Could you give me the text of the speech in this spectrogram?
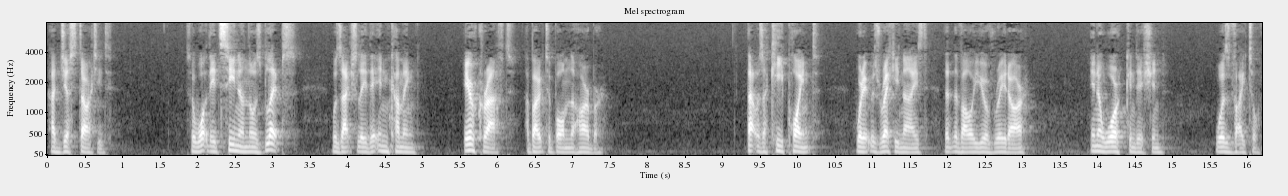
had just started. So what they'd seen on those blips was actually the incoming aircraft about to bomb the harbour. That was a key point where it was recognised that the value of radar in a war condition was vital.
